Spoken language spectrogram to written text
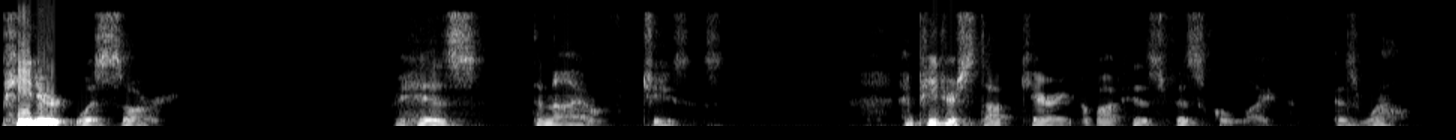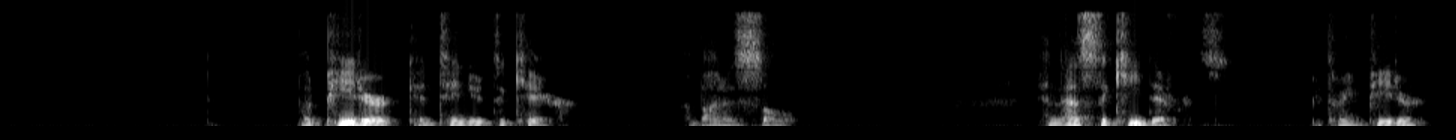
Peter was sorry for his denial of Jesus. And Peter stopped caring about his physical life as well. But Peter continued to care about his soul. And that's the key difference between Peter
